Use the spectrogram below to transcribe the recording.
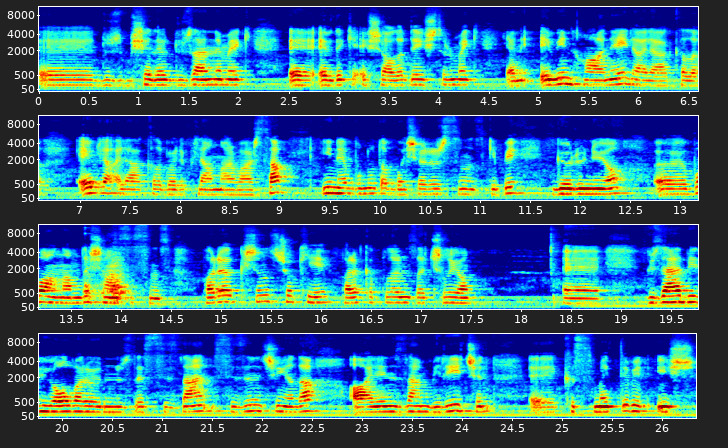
e, düz, bir şeyleri düzenlemek, e, evdeki eşyaları değiştirmek, yani evin haneyle alakalı, evle alakalı böyle planlar varsa yine bunu da başarırsınız gibi görünüyor. E, bu anlamda şanslısınız. Para akışınız çok iyi, para kapılarınız açılıyor. Ee, güzel bir yol var önünüzde sizden sizin için ya da ailenizden biri için e, kısmetli bir iş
